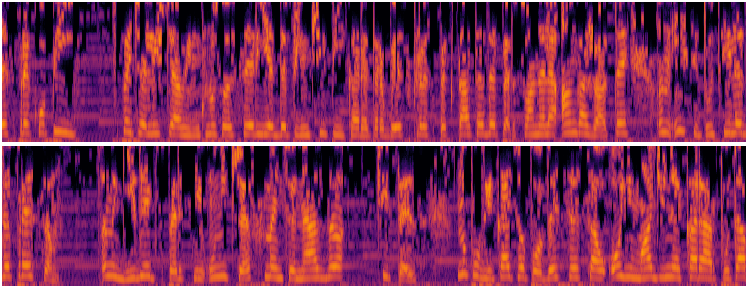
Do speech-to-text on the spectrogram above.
despre copii. Specialiștii au inclus o serie de principii care trebuie respectate de persoanele angajate în instituțiile de presă. În ghid, experții UNICEF menționează citez, nu publicați o poveste sau o imagine care ar putea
